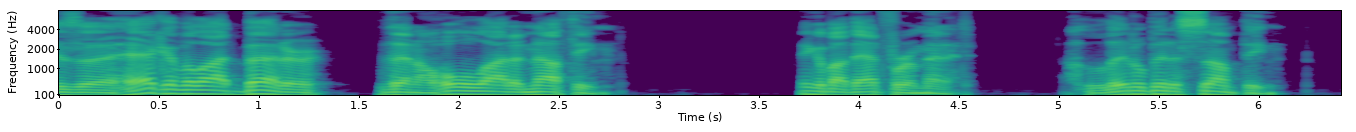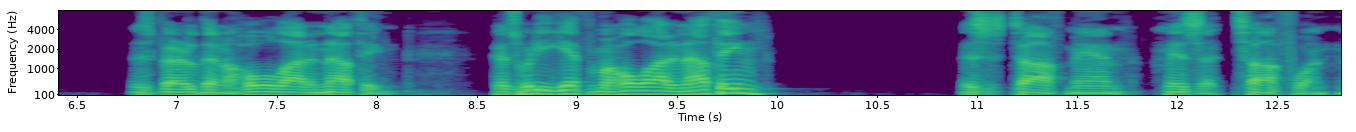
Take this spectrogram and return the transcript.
is a heck of a lot better than a whole lot of nothing. Think about that for a minute. A little bit of something is better than a whole lot of nothing. Because what do you get from a whole lot of nothing? This is tough, man. This is a tough one.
